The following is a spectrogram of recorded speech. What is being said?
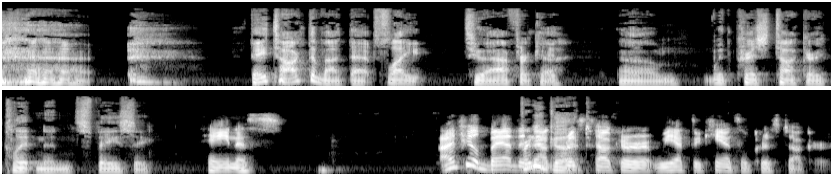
they talked about that flight to Africa um, with Chris Tucker, Clinton, and Spacey. Heinous. I feel bad that Pretty now good. Chris Tucker. We have to cancel Chris Tucker.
